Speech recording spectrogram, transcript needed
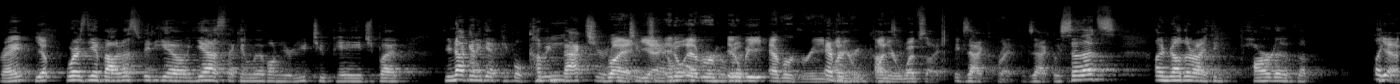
right Yep. Whereas the about us video, yes, that can live on your YouTube page, but you're not going to get people coming back to your Right. YouTube Yeah. channel. It'll ever over. it'll be evergreen, Evergreen on, your, on your website. exactly Right. Exactly. So that's another, I think, part of the like Yeah.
